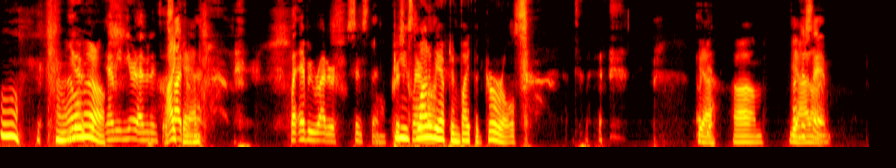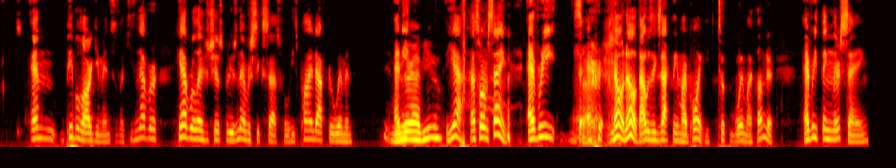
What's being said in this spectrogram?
Oh, I You're- don't know. I mean, you're evidence I aside can. from that. But every writer since then, Chris Please, Claremont. why do we have to invite the girls? Okay. Yeah. Um. Yeah. I'm just I don't- saying. And people's arguments is like he's never he had relationships, but he was never successful. He's pined after women. And he- Neither have you. Yeah, that's what I'm saying. Every the- no, no, that was exactly my point. You took away my thunder. Everything they're saying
